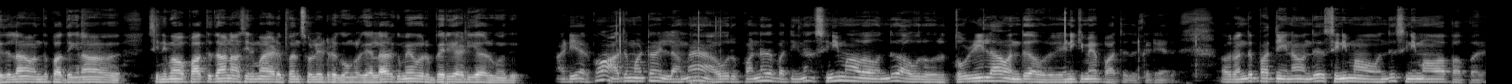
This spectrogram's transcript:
இதெல்லாம் வந்து பார்த்தீங்கன்னா சினிமாவை பார்த்து தான் நான் சினிமா எடுப்பேன்னு சொல்லிட்டு இருக்கவங்களுக்கு எல்லாருக்குமே ஒரு பெரிய ஐடியா இருக்கும் அது. அடியாக இருக்கும். அது மட்டும் இல்லாமல் அவர் பண்ணதை பார்த்தீங்கன்னா சினிமாவை வந்து அவர் ஒரு தொழிலாக வந்து அவர் என்றைக்குமே பார்த்தது கிடையாது. அவர் வந்து பார்த்தீங்கன்னா வந்து சினிமாவை வந்து சினிமாவாக பார்ப்பார்.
